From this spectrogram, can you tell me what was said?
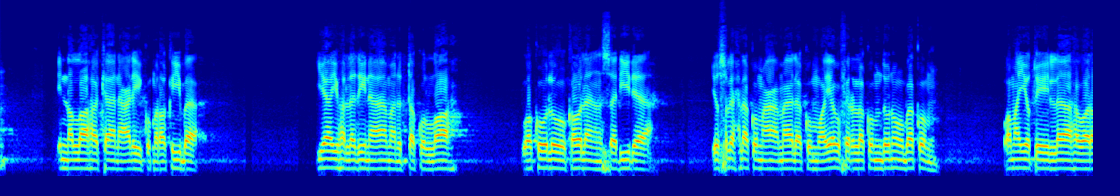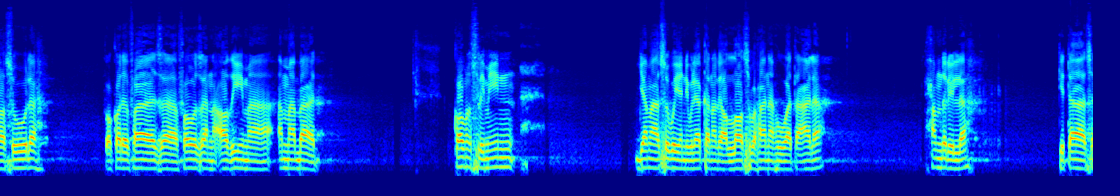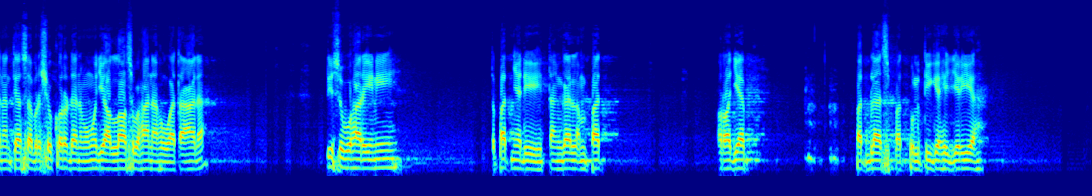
إن الله كان عليكم رقيبا. يا أيها الذين آمنوا اتقوا الله وقولوا قولا سديدا. يصلح لكم أعمالكم ويغفر لكم ذنوبكم. ومن يطع الله ورسوله فقد فاز فوزا عظيما. أما بعد kaum muslimin jamaah subuh Allah Subhanahu wa taala Alhamdulillah kita senantiasa bersyukur dan memuji Allah Subhanahu wa taala. Di subuh hari ini tepatnya di tanggal 4 Rajab 1443 Hijriah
